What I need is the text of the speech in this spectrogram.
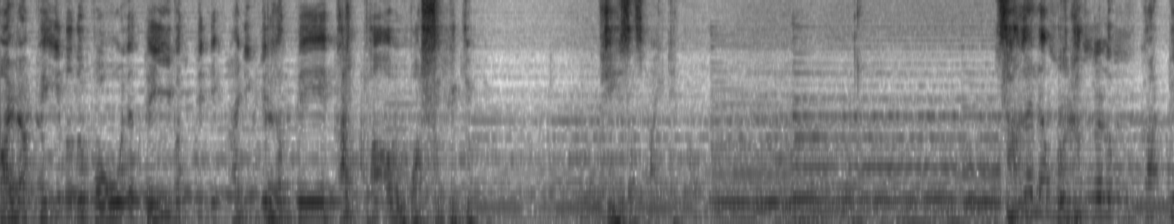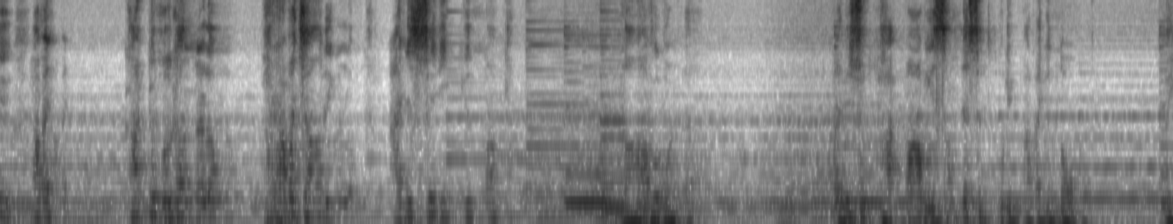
മഴ പെയ്യുന്നത് പോലെ ദൈവത്തിന്റെ അനുഗ്രഹത്തെ കർത്താവ് വർഷിപ്പിക്കും. ജീസസ് മൈറ്റി സകല മൃഗങ്ങളും കാട്ട് അവൻ കാട്ടുമൃഗങ്ങളും പറവചാതികളും അനുസരിക്കുന്ന നാവ് കൊണ്ട് പരിശുദ്ധാത്മാവ് സന്ദേശത്തിൽ കൂടി പറയുന്നു നീ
